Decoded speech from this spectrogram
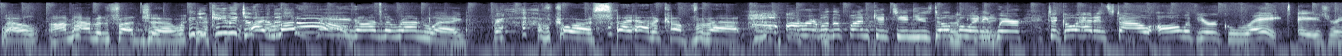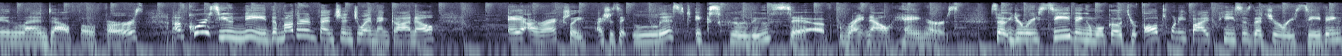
Well, I'm having fun too. And you came in just I for the love show. being on the runway. of course, I had to come for that. All right, well, the fun continues. Don't go anywhere to go ahead and style all of your great Adrienne Landau faux furs. Of course, you need the Mother Invention Joy Mangano. Or actually, I should say, list exclusive right now hangers. So you're receiving, and we'll go through all 25 pieces that you're receiving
